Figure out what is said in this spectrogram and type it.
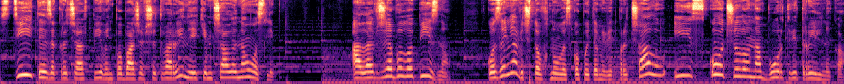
Стійте. закричав півень, побачивши тварини, які мчали на осліп. Але вже було пізно. Козеня відштовхнулось копитами від причалу і скочило на борт вітрильника,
